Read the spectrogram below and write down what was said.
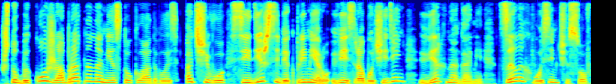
чтобы кожа обратно на место укладывалась. Отчего сидишь себе, к примеру, весь рабочий день вверх ногами, целых 8 часов.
